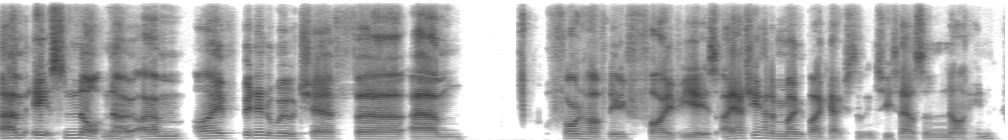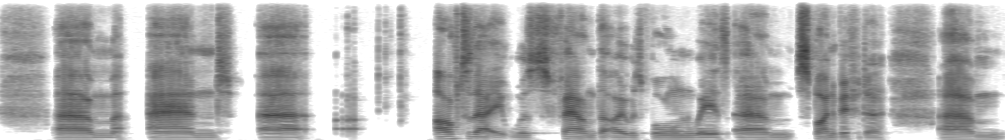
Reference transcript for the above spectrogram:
Um, it's not. No. Um, I've been in a wheelchair for um, four and a half, nearly five years. I actually had a motorbike accident in 2009, um, and uh, after that, it was found that I was born with um, spina bifida. Um,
